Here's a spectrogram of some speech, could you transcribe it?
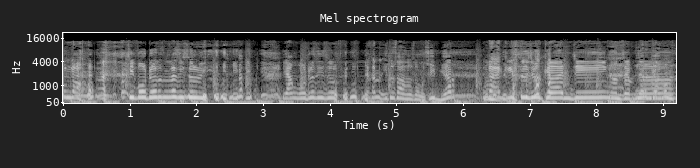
enggak. Si bodoh itu ternyata si Zulmi. Yang bodoh si Zulmi. Ya kan itu salah satu solusi biar enggak gitu juga anjing konsepnya. Mem-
